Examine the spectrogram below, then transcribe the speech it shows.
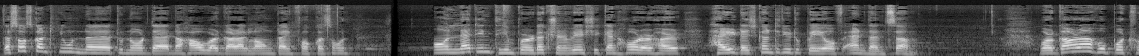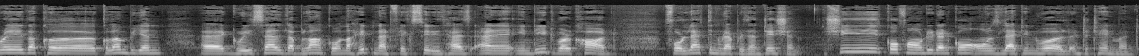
the source continued uh, to note that how Vergara long time focus on on Latin theme production where she can horror her heritage continue to pay off and then some. Vergara, who portrayed the Colombian uh, Griselda Blanco on the hit Netflix series, has uh, indeed worked hard for Latin representation. She co-founded and co-owns Latin World Entertainment,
